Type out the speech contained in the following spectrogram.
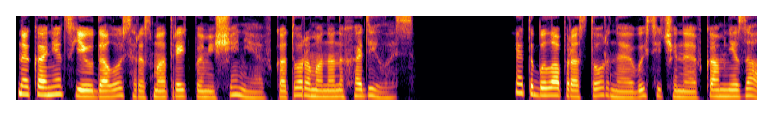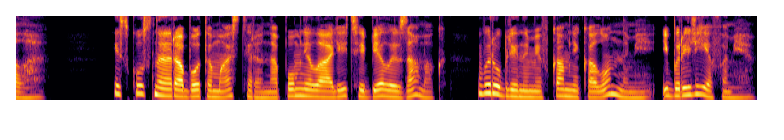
Наконец ей удалось рассмотреть помещение, в котором она находилась. Это была просторная, высеченная в камне зала. Искусная работа мастера напомнила Алите белый замок, вырубленными в камне колоннами и барельефами.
